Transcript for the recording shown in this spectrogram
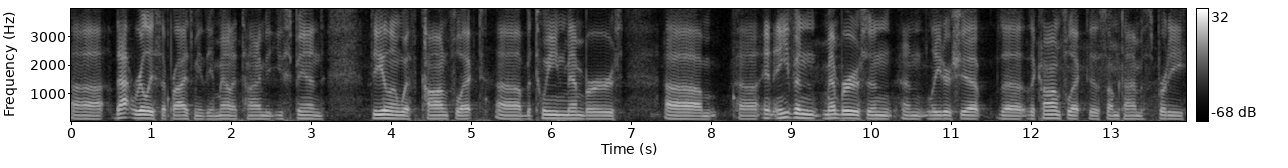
Uh, that really surprised me the amount of time that you spend dealing with conflict uh, between members um, uh, and even members and, and leadership. The, the conflict is sometimes pretty,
